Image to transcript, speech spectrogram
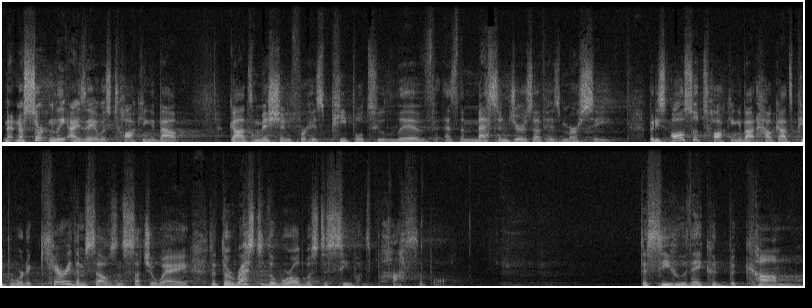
Now, now, certainly, Isaiah was talking about God's mission for his people to live as the messengers of his mercy. But he's also talking about how God's people were to carry themselves in such a way that the rest of the world was to see what's possible, to see who they could become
